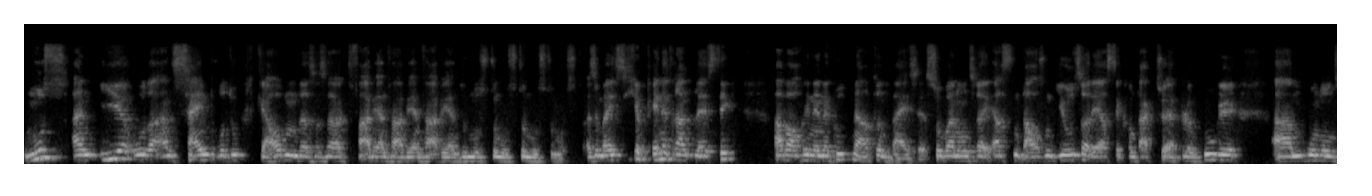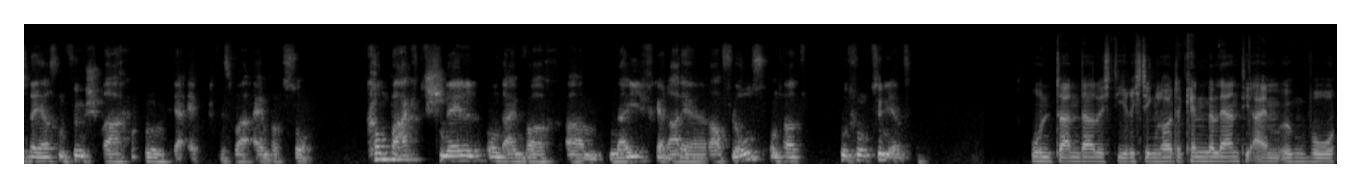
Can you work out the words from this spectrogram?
muss an ihr oder an sein Produkt glauben, dass er sagt, Fabian, Fabian, Fabian, du musst, du musst, du musst, du musst. Also man ist sicher penetrant lästig, aber auch in einer guten Art und Weise. So waren unsere ersten 1000 User, der erste Kontakt zu Apple und Google ähm, und unsere ersten fünf Sprachen der App. Das war einfach so kompakt, schnell und einfach ähm, naiv gerade rauf los und hat gut funktioniert und dann dadurch die richtigen Leute kennengelernt, die einem irgendwo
